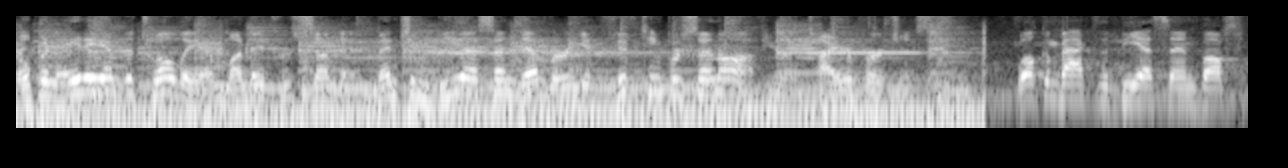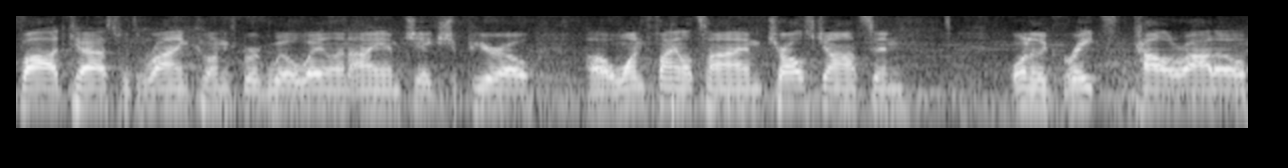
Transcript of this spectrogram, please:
Open 8 a.m. to 12 a.m. Monday through Sunday. Mention BSN Denver and get 15% off your entire purchase. Welcome back to the BSN Buffs podcast with Ryan Koenigsberg, Will Whalen. I am Jake Shapiro. Uh, one final time, Charles Johnson, one of the greats Colorado,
